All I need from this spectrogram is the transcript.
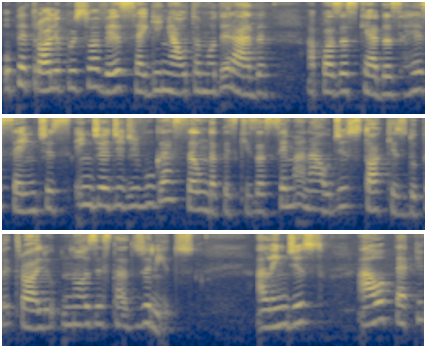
O petróleo, por sua vez, segue em alta moderada após as quedas recentes em dia de divulgação da pesquisa semanal de estoques do petróleo nos Estados Unidos. Além disso, a OPEP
